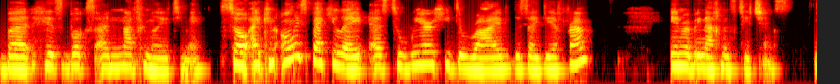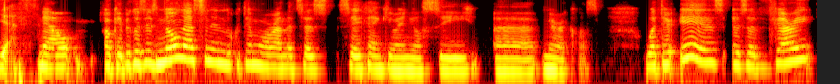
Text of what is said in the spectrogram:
but his books are not familiar to me. So I can only speculate as to where he derived this idea from in Rabbi Nachman's teachings. Yes. Now, okay, because there's no lesson in Likutei Moharan that says say thank you and you'll see uh, miracles. What there is is a very,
